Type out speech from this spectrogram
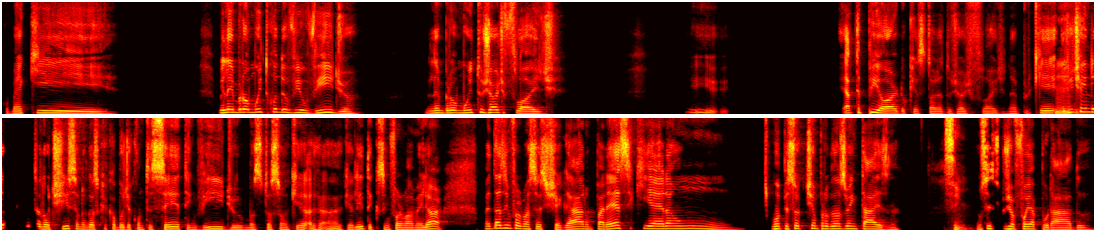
Como é que me lembrou muito quando eu vi o vídeo, me lembrou muito George Floyd. E é até pior do que a história do George Floyd, né? Porque uhum. a gente uhum. ainda muita notícia, um negócio que acabou de acontecer, tem vídeo, uma situação aqui, aqui ali, tem que se informar melhor. Mas das informações que chegaram, parece que era um, uma pessoa que tinha problemas mentais, né? Sim. Não sei se já foi apurado.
